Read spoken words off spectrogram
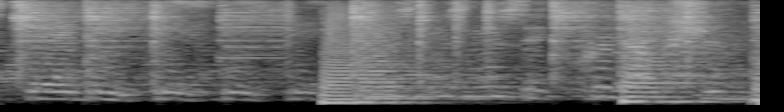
Alex Music production.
